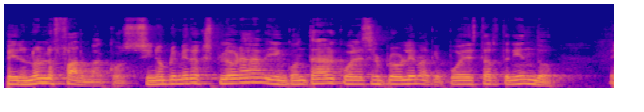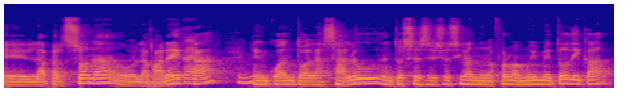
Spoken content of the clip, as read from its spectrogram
pero no en los fármacos, sino primero explorar y encontrar cuál es el problema que puede estar teniendo eh, la persona o la pareja en cuanto a la salud. Entonces ellos iban de una forma muy metódica,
